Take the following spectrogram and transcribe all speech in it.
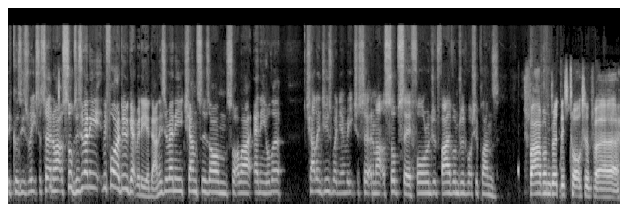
because he's reached a certain amount of subs. Is there any, before I do get rid of you, Dan, is there any chances on sort of like any other challenges when you reach a certain amount of subs, say 400, 500? What's your plans? 500. This talks of uh,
